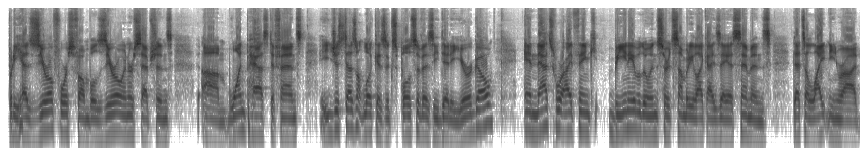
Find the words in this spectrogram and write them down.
but he has zero forced fumbles, zero interceptions, um, one pass defense. He just doesn't look as explosive as he did a year ago. And that's where I think being able to insert somebody like Isaiah Simmons, that's a lightning rod,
